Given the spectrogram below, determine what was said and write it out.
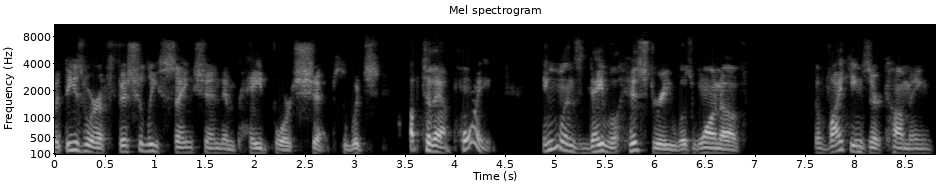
but these were officially sanctioned and paid for ships, which up to that point, England's naval history was one of the Vikings are coming.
